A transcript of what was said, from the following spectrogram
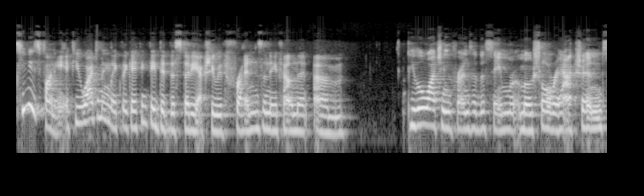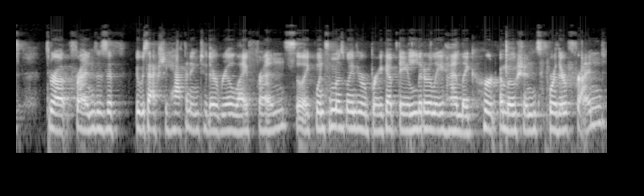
TV is funny. If you watch something like like I think they did this study actually with Friends, and they found that um, people watching Friends had the same emotional reactions throughout friends as if it was actually happening to their real life friends. So like when someone was going through a breakup, they literally had like hurt emotions for their friend,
